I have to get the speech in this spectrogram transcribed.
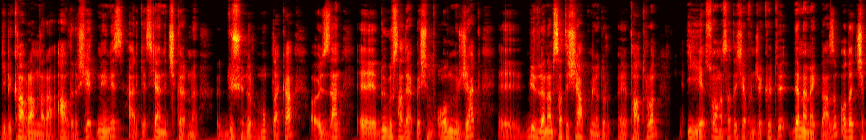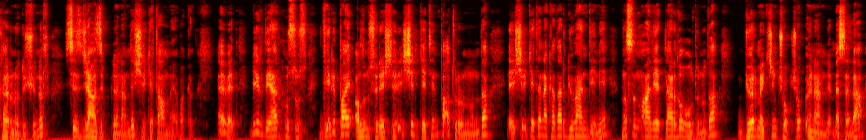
gibi kavramlara aldırış etmeyiniz. Herkes kendi çıkarını düşünür mutlaka. O yüzden e, duygusal yaklaşım olmayacak. E, bir dönem satış yapmıyordur e, patron iyi sonra satış yapınca kötü dememek lazım. O da çıkarını düşünür. Siz cazip dönemde şirket almaya bakın. Evet bir diğer husus geri pay alım süreçleri şirketin patronunun da e, şirkete ne kadar güvendiğini nasıl maliyetlerde olduğunu da görmek için çok çok önemli. Mesela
